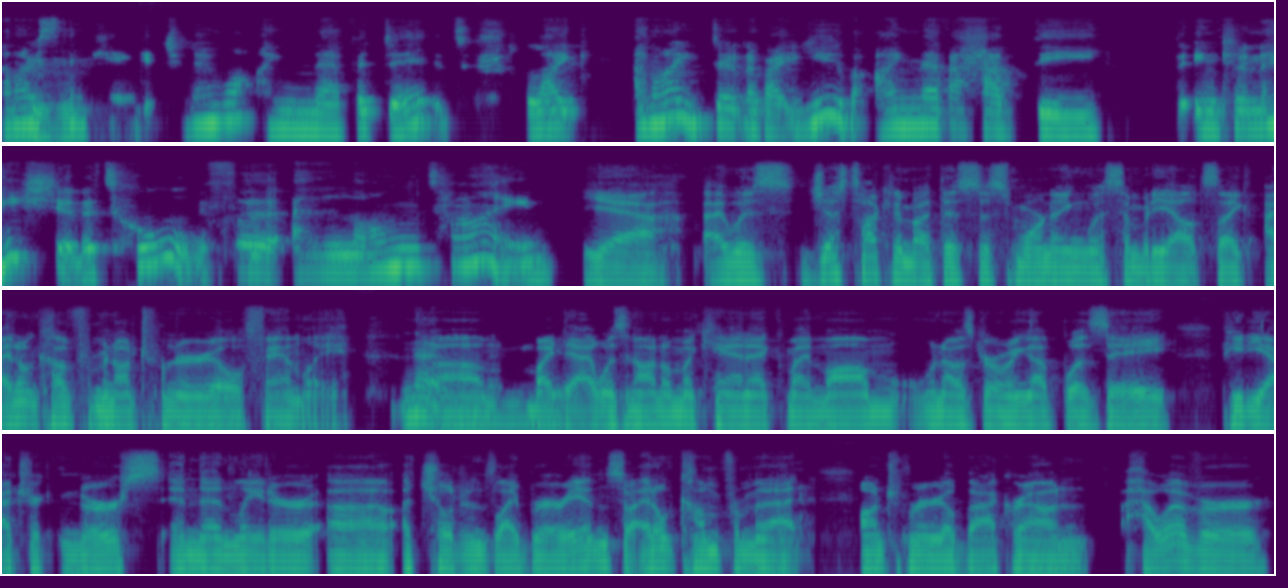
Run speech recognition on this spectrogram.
And I was Mhm. thinking, do you know what? I never did. Like, and I don't know about you, but I never had the the inclination at all for a long time. Yeah, I was just talking about this this morning with somebody else. Like, I don't come from an entrepreneurial family. No, Um, no, my dad was an auto mechanic. My mom, when I was growing up, was a pediatric nurse and then later uh, a children's librarian. So I don't come from that entrepreneurial background. However,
